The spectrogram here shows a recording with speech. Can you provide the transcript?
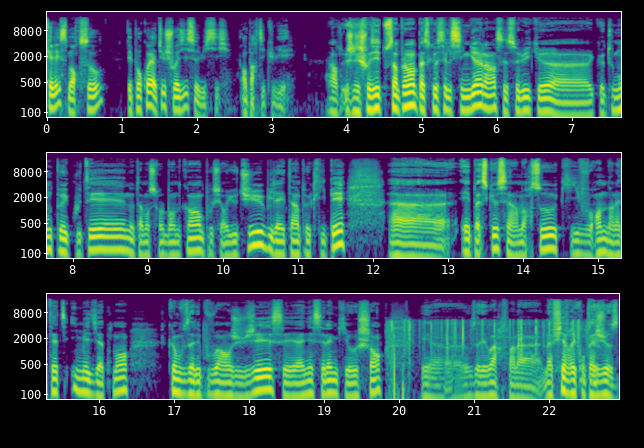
Quel est ce morceau et pourquoi as-tu choisi celui-ci en particulier? Alors, je l'ai choisi tout simplement parce que c'est le single, hein, c'est celui que, euh, que tout le monde peut écouter, notamment sur le Bandcamp ou sur YouTube. Il a été un peu clippé. Euh, et parce que c'est un morceau qui vous rentre dans la tête immédiatement. Comme vous allez pouvoir en juger, c'est Agnès Hélène qui est au chant. Et euh, vous allez voir, la, la fièvre est contagieuse.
